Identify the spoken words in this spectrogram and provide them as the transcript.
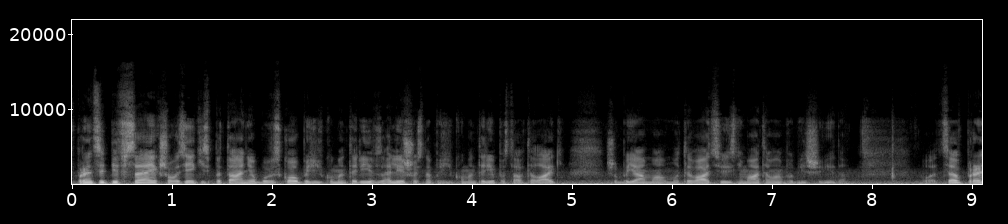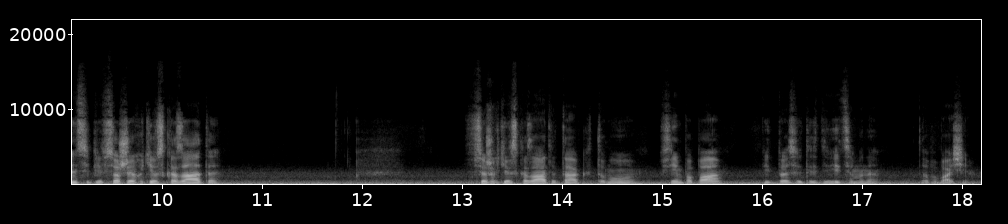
в принципі, все. Якщо у вас є якісь питання, обов'язково пишіть коментарі. Взагалі щось напишіть в коментарі, поставте лайки, щоб я мав мотивацію знімати вам побільше відео. От. Це, в принципі, все, що я хотів сказати. Все, що хотів сказати, так. Тому всім па-па. Підписуйтесь, дивіться мене. До побачення.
